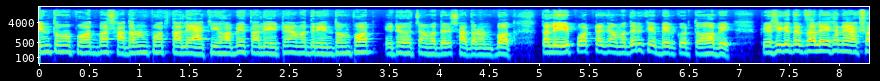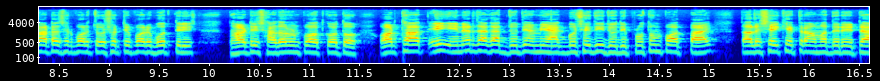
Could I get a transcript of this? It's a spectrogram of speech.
এনতম পদ বা সাধারণ পদ তাহলে একই হবে। তাহলে এটা আমাদের এনতম পদ, এটা হচ্ছে আমাদের সাধারণ পদ। তাহলে এই পদটাকে আমাদেরকে বের করতে হবে। শিক্ষিত তাহলে এখানে একশো আঠাশের পরে চৌষট্টির পরে বত্রিশ, ধারাটির সাধারণ পদ কত? অর্থাৎ এই এনের জায়গার যদি আমি এক বসে দিই, যদি প্রথম পদ পাই, তাহলে সেই ক্ষেত্রে আমাদের এটা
